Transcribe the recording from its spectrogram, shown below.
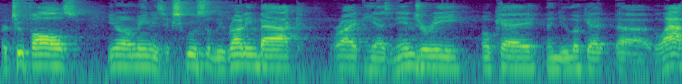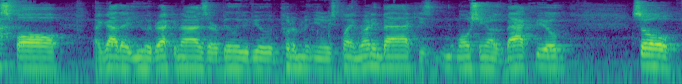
or two falls, you know what I mean? He's exclusively running back, right? He has an injury, okay? Then you look at uh, last fall, a guy that you would recognize our ability to be able to put him, you know, he's playing running back. He's motioning out of the backfield. So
